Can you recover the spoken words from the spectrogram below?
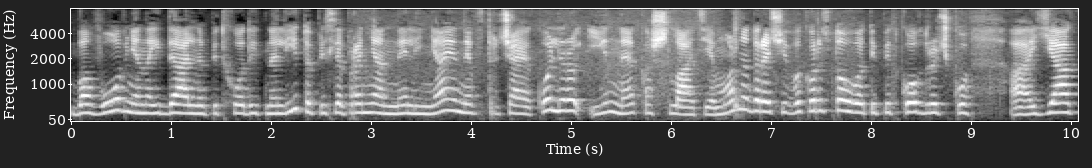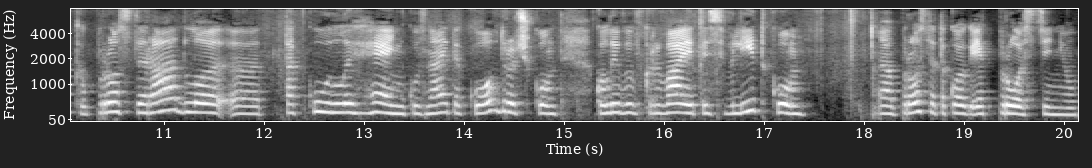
бавовняна, ідеально підходить на літо. Після прання не ліняє, не втрачає кольору і не кашлатіє. Можна, до речі, використовувати під ковдрочку як простирадло, таку легеньку, знаєте, ковдрочку, коли ви вкриваєтесь влітку. Просто такою, як простінню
